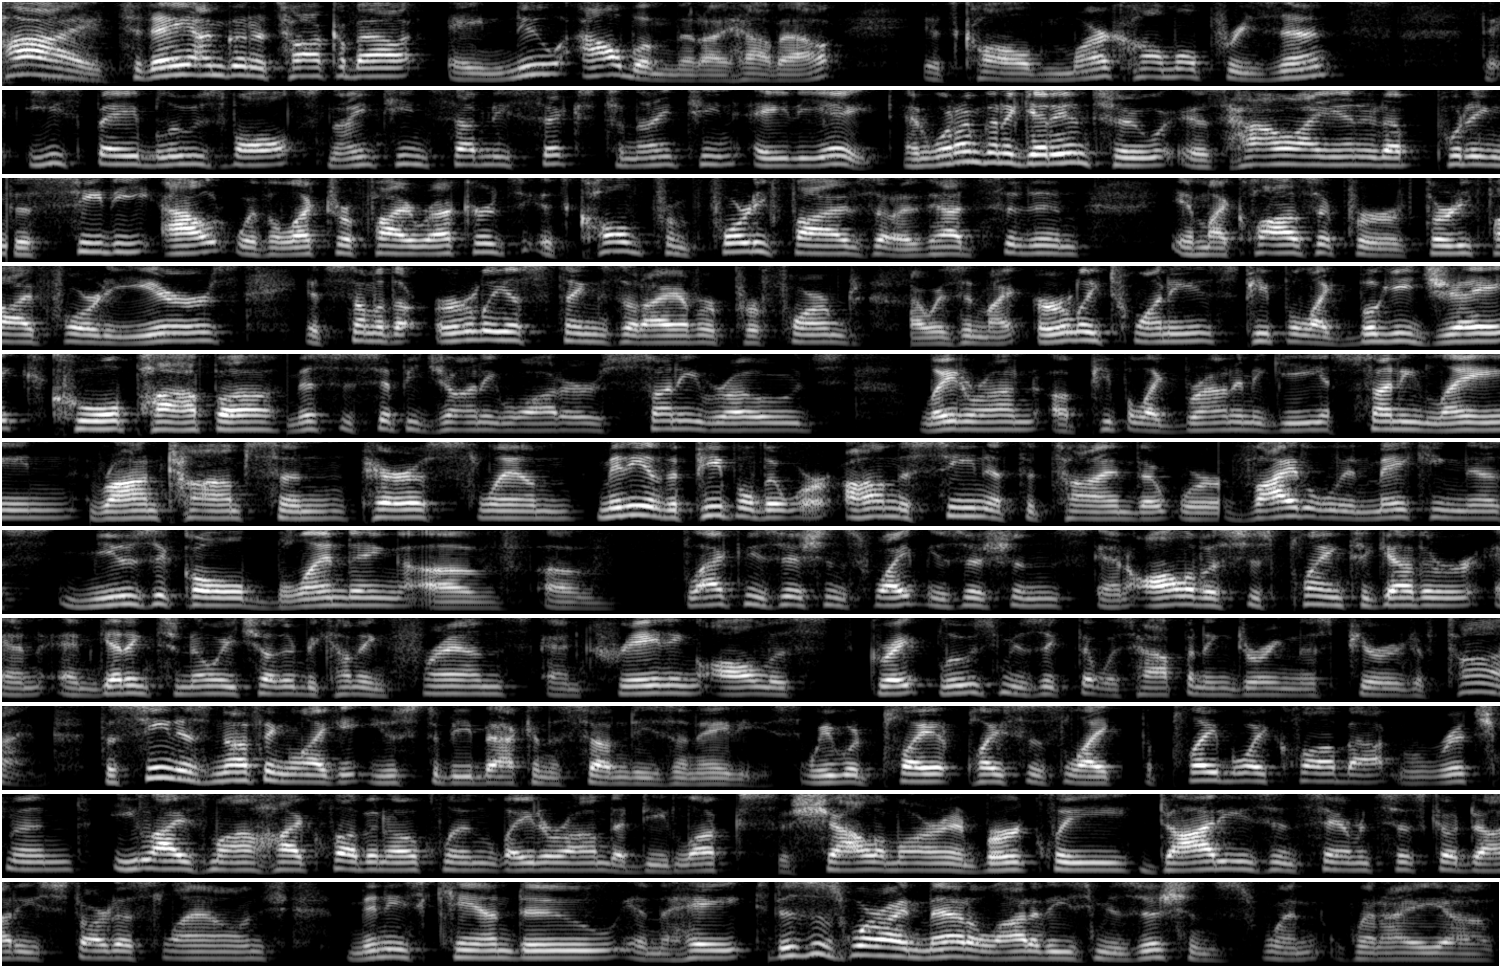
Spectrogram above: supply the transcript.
Hi, today I'm going to talk about a new album that I have out. It's called Mark Hummel Presents the East Bay Blues Vaults 1976 to 1988. And what I'm going to get into is how I ended up putting the CD out with Electro-Fi Records. It's called From 45s that I've had sitting in in my closet for 35, 40 years. It's some of the earliest things that I ever performed. I was in my early 20s. People like Boogie Jake, Cool Papa, Mississippi Johnny Waters, Sonny Rhodes. Later on, uh, people like Brownie McGhee, Sonny Lane, Ron Thompson, Paris Slim, many of the people that were on the scene at the time that were vital in making this musical blending of, of black musicians, white musicians, and all of us just playing together and, and getting to know each other, becoming friends, and creating all this great blues music that was happening during this period of time. The scene is nothing like it used to be back in the 70s and 80s. We would play at places like the Playboy Club out in Richmond, Eli's Mile High Club in Oakland, later on the Deluxe, the Shalimar in Berkeley, Dottie's in San Francisco, Dottie's Stardust Lounge, Minnie's Can Do in the Haight. This is where I met a lot of these musicians when, when I uh,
